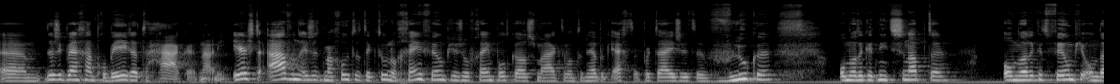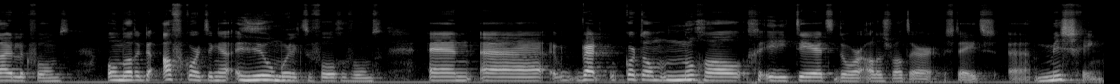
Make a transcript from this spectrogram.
Um, dus ik ben gaan proberen te haken. Nou, die eerste avond is het maar goed dat ik toen nog geen filmpjes of geen podcasts maakte, want toen heb ik echt een partij zitten vloeken, omdat ik het niet snapte omdat ik het filmpje onduidelijk vond. Omdat ik de afkortingen heel moeilijk te volgen vond. En uh, werd kortom nogal geïrriteerd door alles wat er steeds uh, misging.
